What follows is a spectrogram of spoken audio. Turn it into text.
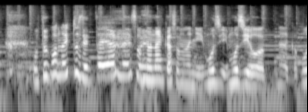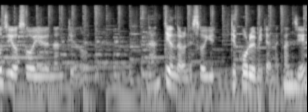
男の人絶対やらない。そんななんかその何？文字文字をなんか文字をそういうなんていうの？なんて言うんだろうね。そういうデコルみたいな感じ、うん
